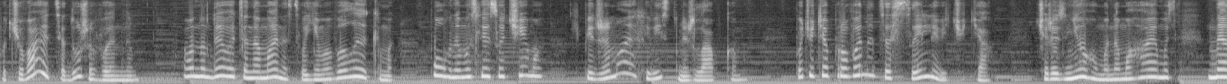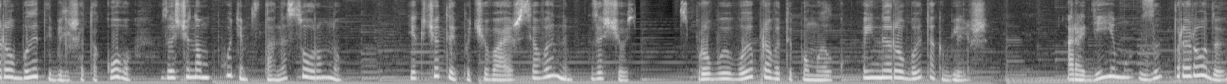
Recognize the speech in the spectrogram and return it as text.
почувається дуже винним. Воно дивиться на мене своїми великими, повними сліз очима і піджимає хвіст між лапками. Почуття провини це сильне відчуття. Через нього ми намагаємось не робити більше такого, за що нам потім стане соромно. Якщо ти почуваєшся винним за щось, спробуй виправити помилку і не роби так більше. Радіємо з природою.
